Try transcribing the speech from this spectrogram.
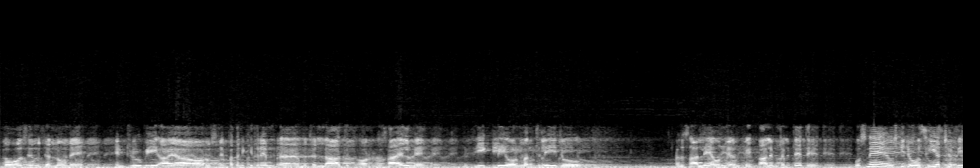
बहुत से मुजल्लों में इंटरव्यू भी आया और उसने पता नहीं कितने मुजल्लात और रसायल में वीकली और मंथली जो रसाले हैं उनमें उनके कालिम चलते थे। उसने उसकी जो वसीयत छपी,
